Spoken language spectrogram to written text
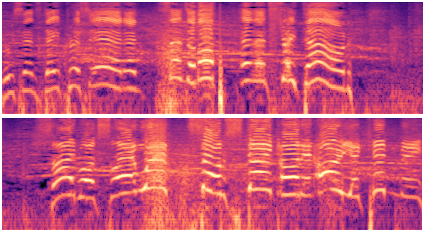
Vu sends Dave Crist in and sends him up and then straight down. Sidewalk slam with some stank on it. Are you kidding me?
